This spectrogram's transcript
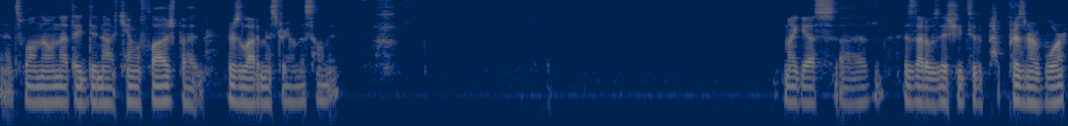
And it's well known that they did not camouflage, but there's a lot of mystery on this helmet. My guess uh, is that it was issued to the prisoner of war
